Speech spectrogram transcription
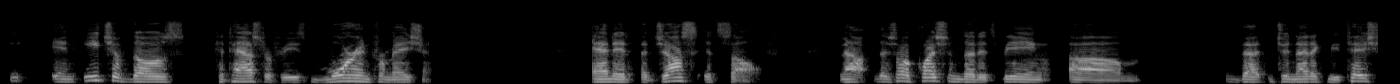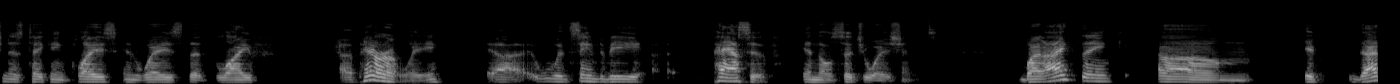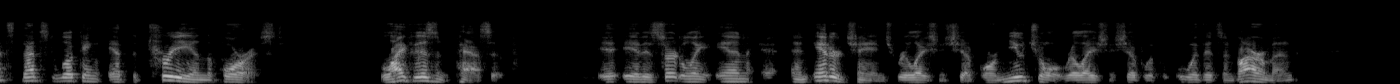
in each of those catastrophes more information and it adjusts itself. Now, there's no question that it's being, um, that genetic mutation is taking place in ways that life apparently uh, would seem to be passive in those situations. But I think um, if that's that's looking at the tree in the forest, life isn't passive it, it is certainly in an interchange relationship or mutual relationship with, with its environment.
